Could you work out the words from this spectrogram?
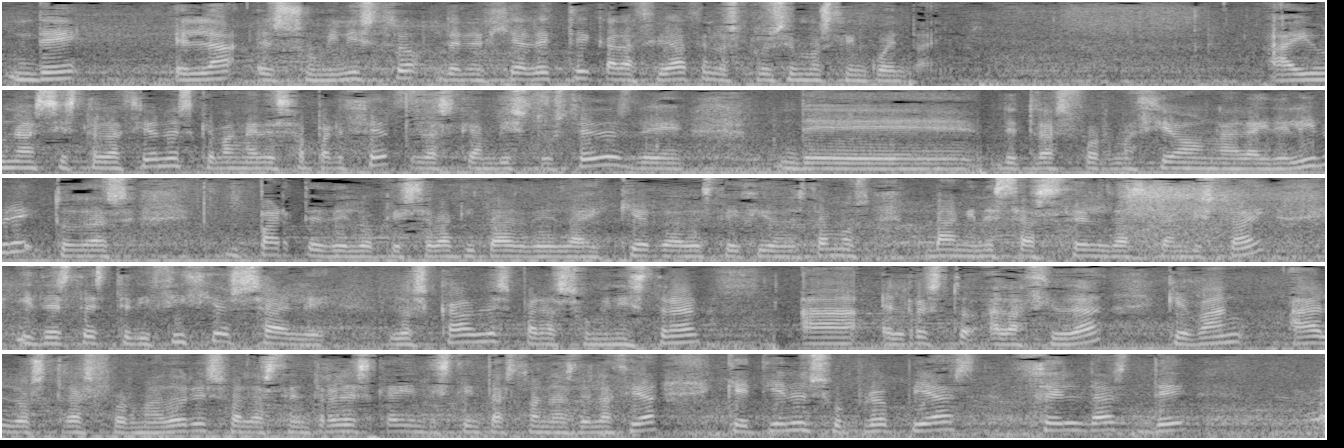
de el suministro de energía eléctrica a la ciudad en los próximos 50 años. Hay unas instalaciones que van a desaparecer, las que han visto ustedes, de, de, transformación al aire libre. Todas parte de lo que se va a quitar de la izquierda de este edificio donde estamos van en esas celdas que han visto ahí y desde este edificio salen los cables para suministrar a el resto a la ciudad que van a los transformadores o a las centrales que hay en distintas zonas de la ciudad que tienen sus propias celdas de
